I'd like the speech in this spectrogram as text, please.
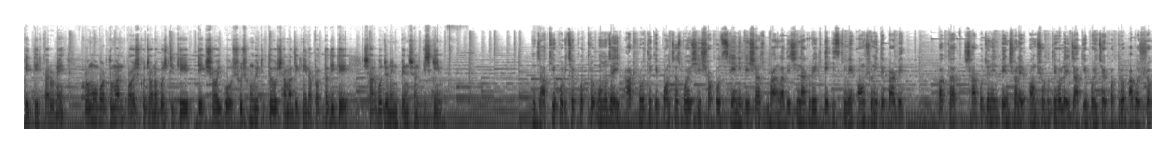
বৃদ্ধির কারণে ক্রমবর্ধমান বয়স্ক জনগোষ্ঠীকে টেকসই ও সুসংগঠিত সামাজিক নিরাপত্তা দিতে সার্বজনীন পেনশন স্কিম। জাতীয় পরিচয়পত্র অনুযায়ী আঠারো থেকে পঞ্চাশ বয়সী সকল শ্রেণি পেশার বাংলাদেশি নাগরিক এই স্কিমে অংশ নিতে পারবে। অর্থাৎ সার্বজনীন পেনশনের অংশ হতে হলে জাতীয় পরিচয়পত্র আবশ্যক।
